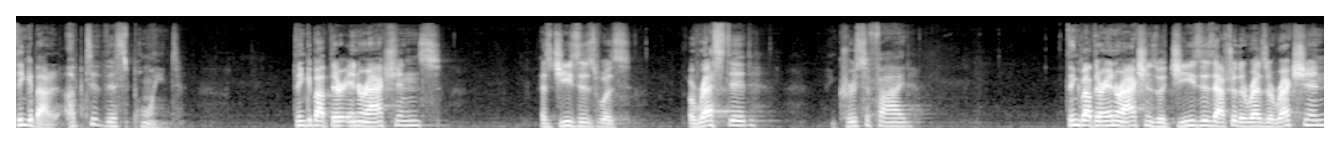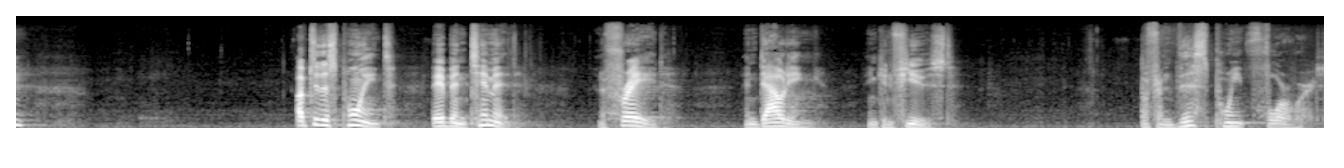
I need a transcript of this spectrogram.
Think about it. Up to this point, think about their interactions as Jesus was arrested and crucified. Think about their interactions with Jesus after the resurrection. Up to this point, they've been timid and afraid and doubting and confused. But from this point forward,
